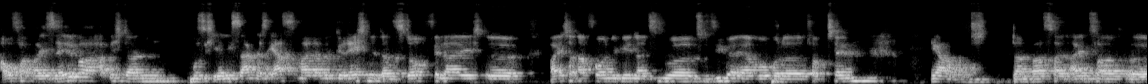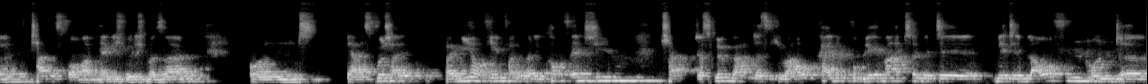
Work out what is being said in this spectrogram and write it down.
Auf Hawaii selber habe ich dann, muss ich ehrlich sagen, das erste Mal damit gerechnet, dass es doch vielleicht äh, weiter nach vorne geht als nur zu Siegerehrung oder Top Ten. Ja, und dann war es halt einfach äh, tagesformabhängig, würde ich mal sagen. Und ja, es wurde halt bei mir auf jeden Fall über den Kopf entschieden. Ich habe das Glück gehabt, dass ich überhaupt keine Probleme hatte mit, de, mit dem Laufen und äh,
